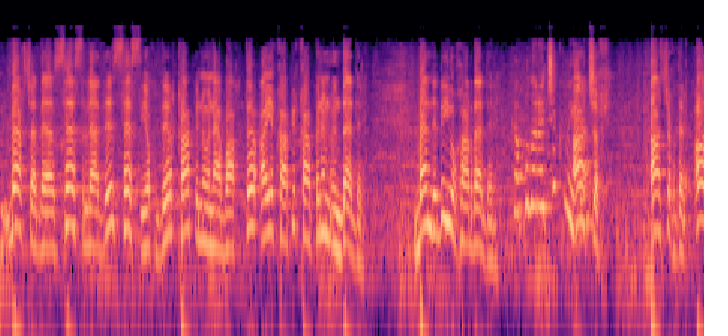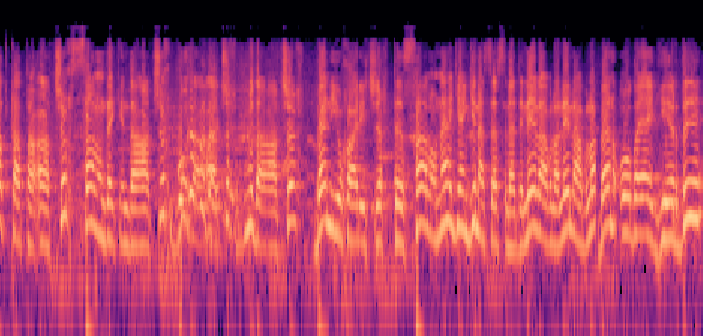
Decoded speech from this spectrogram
Bahçede sesledi, ses yoktur. Kapının önüne baktı. Ayı kapı kapının önündedir. Ben dedi yukarıdadır. Kapılar açık mıydı? Açık. Açıktır. Alt kata açık, salondakinde açık, bu, kapı da açık, bu da açık. Ben yukarı çıktı salona, yine sesledi. Leyla abla, Leyla abla. Ben odaya girdi,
